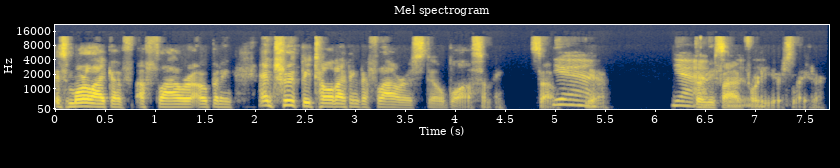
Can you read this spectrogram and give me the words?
it's more like a, a flower opening. And truth be told, I think the flower is still blossoming. So yeah, yeah yeah 35 absolutely. 40 years later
